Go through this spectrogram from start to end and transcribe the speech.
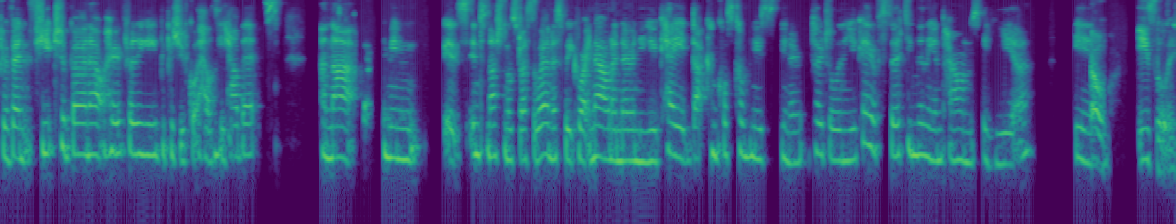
prevent future burnout, hopefully, because you've got healthy habits. And that, I mean, it's International Stress Awareness Week right now, and I know in the UK that can cost companies, you know, total in the UK of thirty million pounds a year in oh easily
